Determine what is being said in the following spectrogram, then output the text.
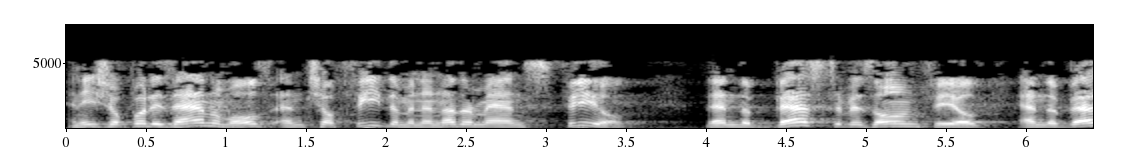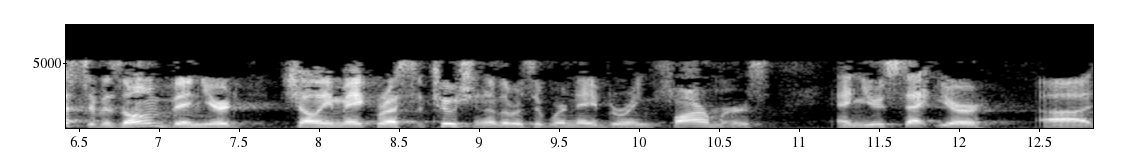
and he shall put his animals and shall feed them in another man's field, then the best of his own field and the best of his own vineyard shall he make restitution. In other words, if we're neighboring farmers and you set your uh,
